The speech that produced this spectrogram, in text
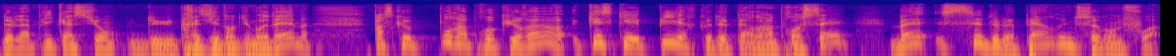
de l'implication du président du Modem. Parce que pour un procureur, qu'est-ce qui est pire que de perdre un procès? Ben, C'est de le perdre une seconde fois.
